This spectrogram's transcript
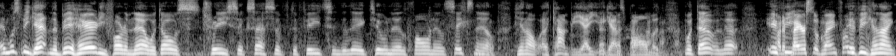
it must be getting a bit hairy for him now with those three successive defeats in the league 2 0, 4 0, 6 0. You know, it can't be eight against Bournemouth. But that, if are the he, players still playing for him? If he can hang,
